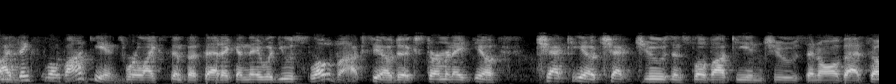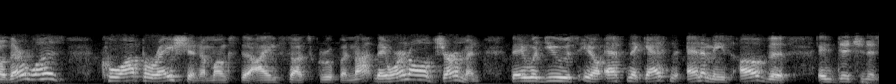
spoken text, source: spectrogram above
I hmm. think Slovakians were like sympathetic, and they would use Slovaks, you know, to exterminate, you know, Czech, you know, Czech Jews and Slovakian Jews and all that. So there was cooperation amongst the Einsatzgruppe. Not they weren't all German. They would use you know ethnic enemies of the indigenous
